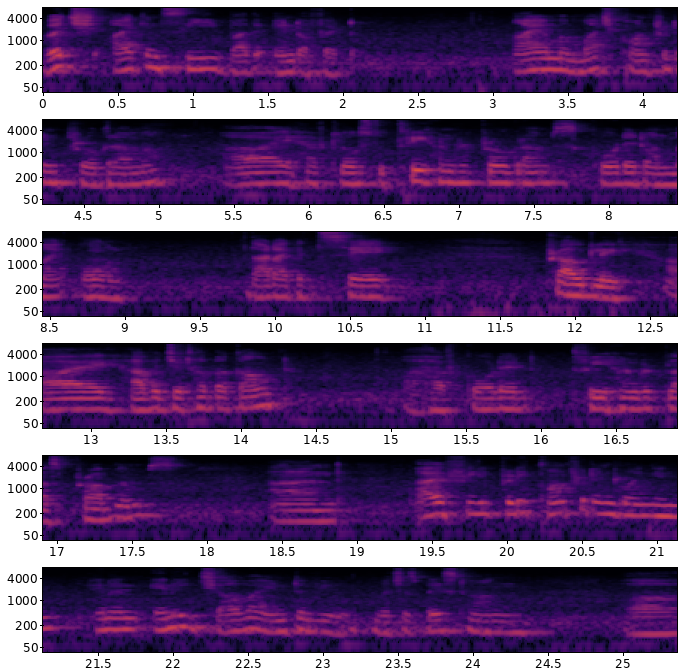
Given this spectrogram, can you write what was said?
which I can see by the end of it. I am a much confident programmer. I have close to 300 programs coded on my own. That I can say proudly. I have a GitHub account. I have coded 300 plus problems and I feel pretty confident going in in an, any Java interview which is based on uh,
